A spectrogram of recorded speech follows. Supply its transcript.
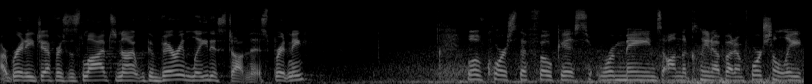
Our Brittany Jeffers is live tonight with the very latest on this. Brittany? Well, of course, the focus remains on the cleanup, but unfortunately,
